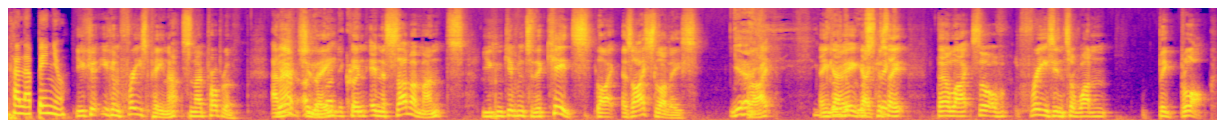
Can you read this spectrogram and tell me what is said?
Jalapeño. You can you can freeze peanuts, no problem. And Yeah, actually, in, in the summer months, you can give them to the kids like as ice lollies, Yeah. right? And you go, here you go, because they they'll like sort of freeze into one big block.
